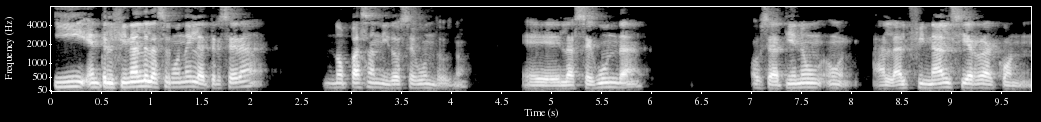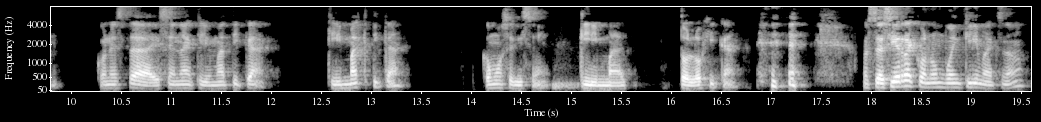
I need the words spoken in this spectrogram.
Y entre el final de la segunda y la tercera no pasan ni dos segundos, ¿no? Eh, la segunda, o sea, tiene un, un- al, al final cierra con, con esta escena climática, climáctica, ¿cómo se dice? Climatológica. O sea, cierra con un buen clímax, ¿no?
